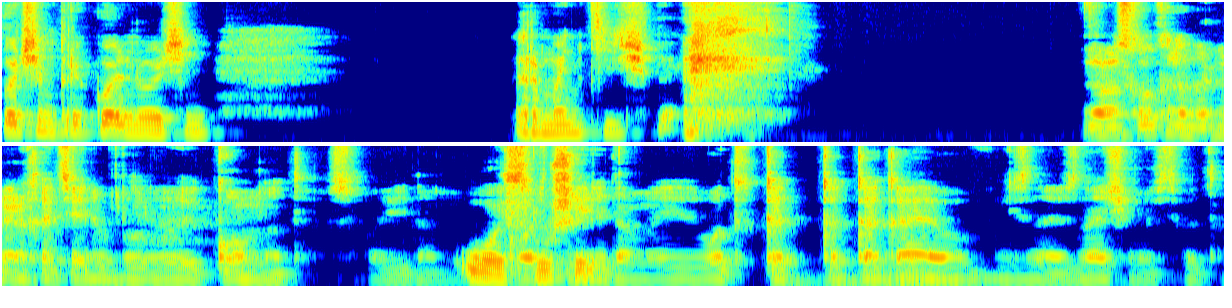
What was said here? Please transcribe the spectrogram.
очень прикольно, очень романтично. Ну, а сколько, например, хотели бы вы комнат своей там? Ой, квартире, слушай. Там, и вот как, как- какая, не знаю, значимость в этом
